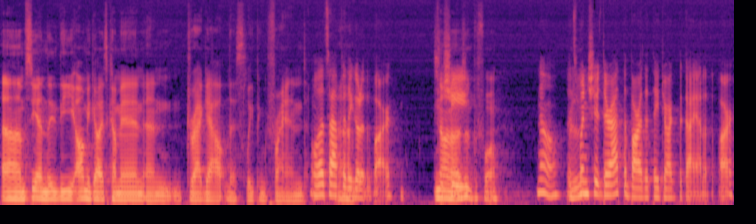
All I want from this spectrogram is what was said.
Um, so yeah, and the, the army guys come in and drag out their sleeping friend. Well, that's after they Um, go to the bar. So no, no, this she- is before. No, it's Really? when she, they're at the bar that they drag the guy out of the bar.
